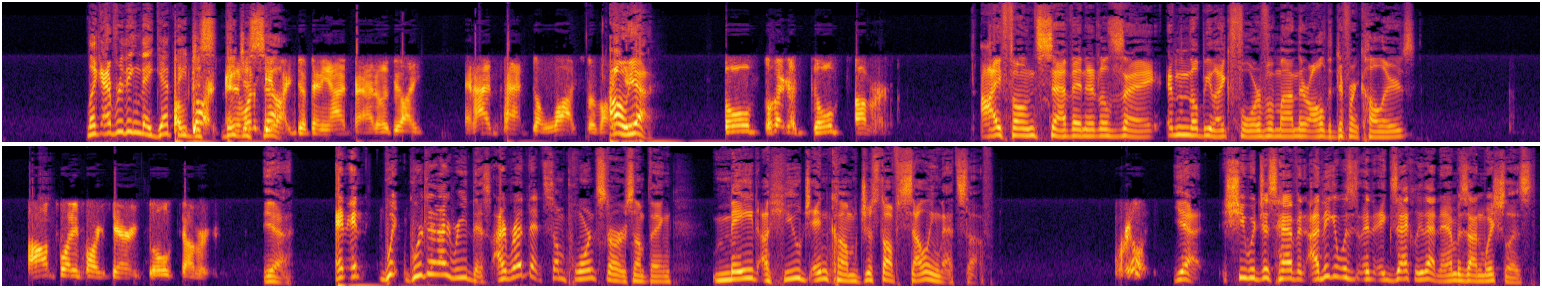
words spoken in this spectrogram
Like everything they get, they just they and it just sell. be like just any iPad. It would be like an iPad deluxe with like oh yeah, gold, like a gold cover. iPhone seven. It'll say, and then there'll be like four of them on there, all the different colors. All 24 karat gold covers. Yeah. And and wh- where did I read this? I read that some porn star or something made a huge income just off selling that stuff. Really? Yeah, she would just have it. I think it was exactly that an Amazon wish list.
